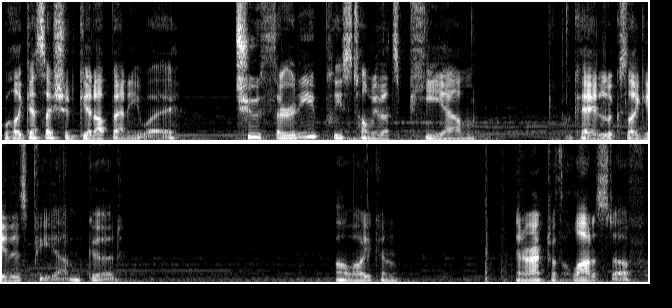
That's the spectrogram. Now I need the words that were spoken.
Well, I guess I should get up anyway. 2.30? Please tell me that's PM. Okay, looks like it is PM. Good. Oh, well, you can interact with a lot of stuff.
